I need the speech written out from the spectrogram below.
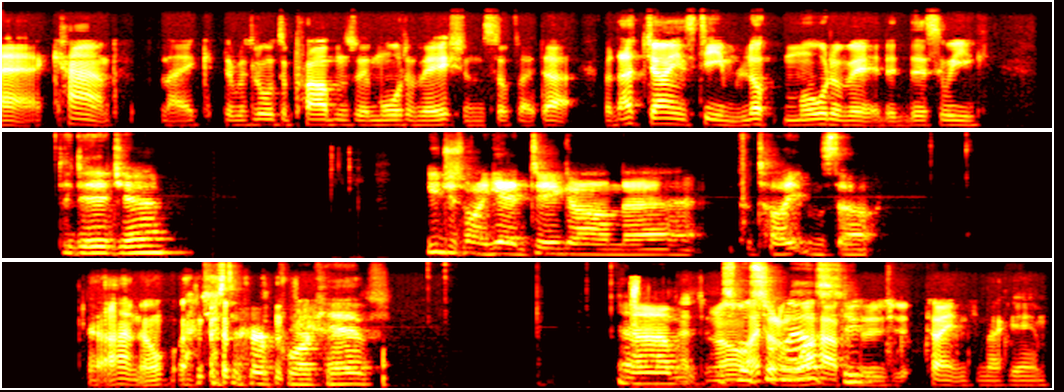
uh, camp, like there was loads of problems with motivation and stuff like that. But that Giants team looked motivated this week. They did. Yeah. You just want to get a dig on uh, the Titans, though, I know. just to hurt poor Kev. Um, I don't know. suppose I don't know what happened who- to the Titans in that game.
